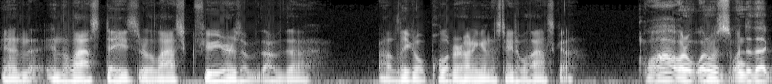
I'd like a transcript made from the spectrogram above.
in in the last days or the last few years of of the uh, legal polar bear hunting in the state of Alaska. Wow. When, when was when did that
